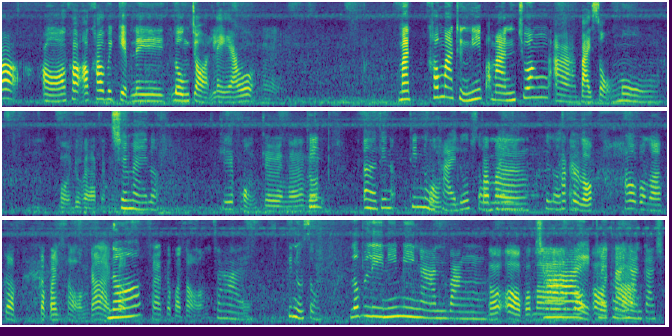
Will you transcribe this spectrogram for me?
ก็ อ๋อเขาเอาเข้าไปเก็บในโรงจอดแล้วใช่มาเข้ามาถึงนี่ประมาณช่วงอ่าบ่ายสองโมงผมดูเวลาเป็นใช่ไหมเหรอที่ผมเจอนะรที่ถ เออที่นที่หนูผมถ่ายรูปส่งประมาให้ณ คือรถถ้าเกิดอะ รถเข้าประมาณเกือบเกือบไปสองได้เนอะ ใช่เกือบไปสองใช่ ที่หนูส่ง ลบบุรีนี่มีงานวังรถออกประมาณใช่รถอคอกจาล้ายกๆงานกาช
